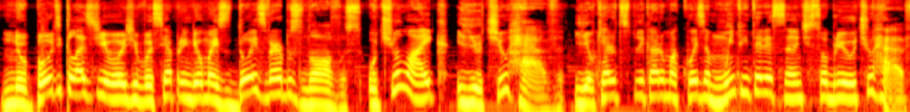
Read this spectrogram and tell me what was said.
No podcast de hoje você aprendeu mais dois verbos novos, o to like e o to have. E eu quero te explicar uma coisa muito interessante sobre o to have.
